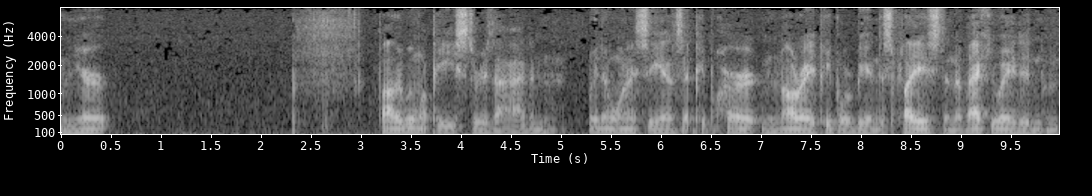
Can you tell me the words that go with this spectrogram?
in Europe. Father, we want peace to reside, and we don't want to see innocent people hurt, and already people are being displaced and evacuated, and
